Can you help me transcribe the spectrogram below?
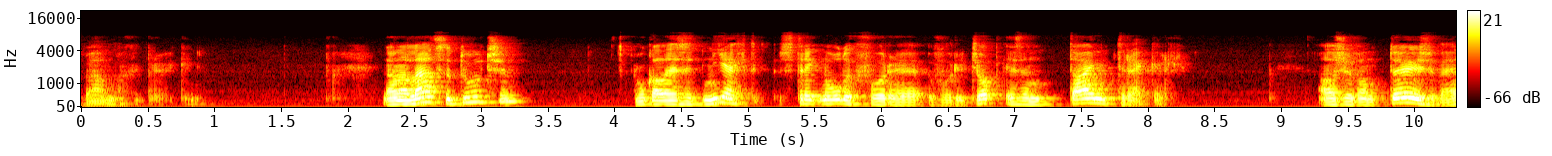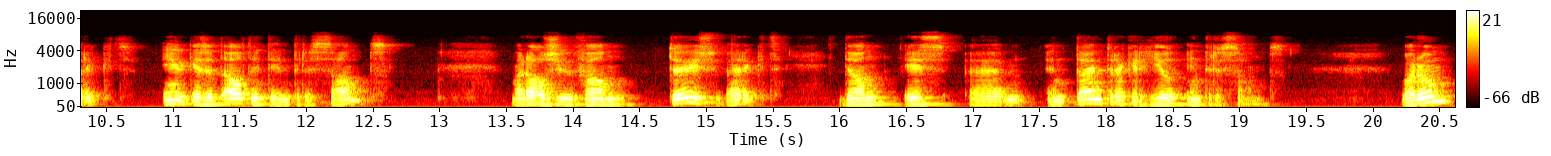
wel nog gebruiken. Dan een laatste toeltje, ook al is het niet echt strikt nodig voor, uh, voor je job, is een time tracker. Als je van thuis werkt, eigenlijk is het altijd interessant, maar als je van thuis werkt, dan is ehm, een time tracker heel interessant. Waarom?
